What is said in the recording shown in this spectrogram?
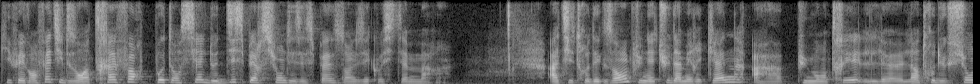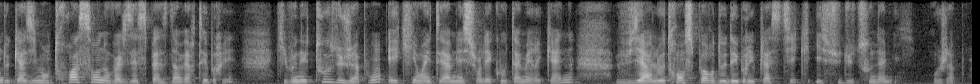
qui fait qu'en fait, ils ont un très fort potentiel de dispersion des espèces dans les écosystèmes marins. À titre d'exemple, une étude américaine a pu montrer l'introduction de quasiment 300 nouvelles espèces d'invertébrés qui venaient tous du Japon et qui ont été amenées sur les côtes américaines via le transport de débris plastiques issus du tsunami au Japon.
